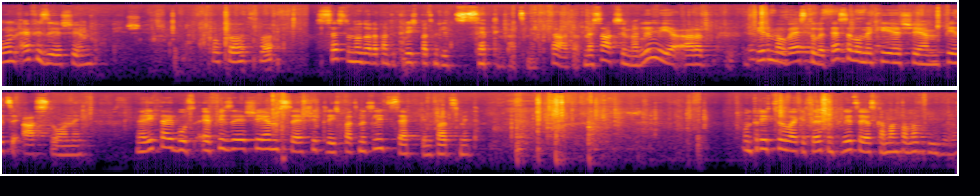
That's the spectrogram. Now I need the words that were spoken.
Un efiziešiem kaut kāds var. 6. nodaļa, panti 13 līdz 17. Tātad mēs sāksim ar Liliju, ar pirmo vēstuli Tesalonikiešiem 5, 8. Ritai būs efiziešiem 6, 13 līdz 17. Un trīs cilvēki sēž un priecājās, ka man pamaz bībele.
